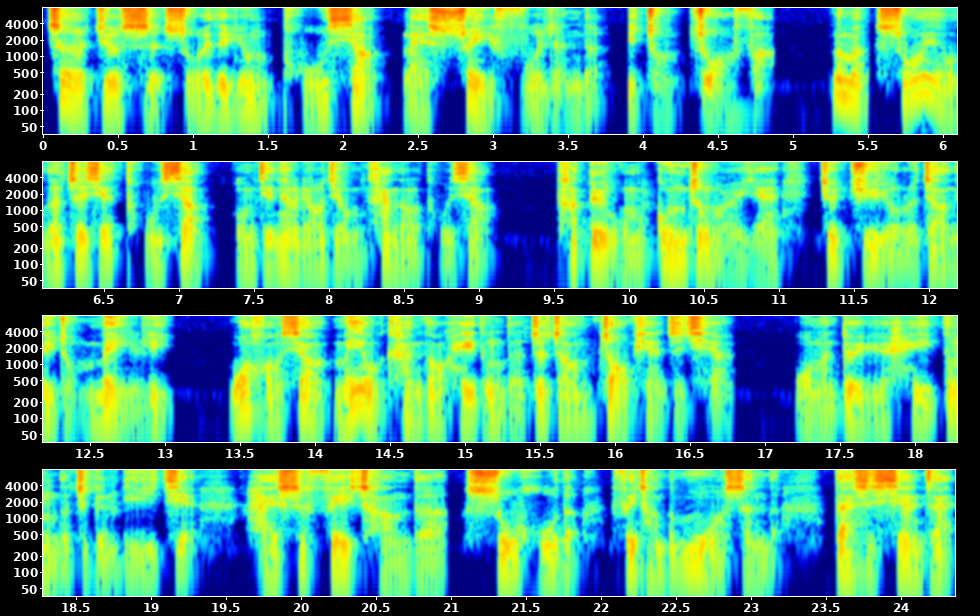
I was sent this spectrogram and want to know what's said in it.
这就是所谓的用图像来说服人的一种做法。那么，所有的这些图像，我们今天要了解，我们看到的图像，它对我们公众而言就具有了这样的一种魅力。我好像没有看到黑洞的这张照片之前，我们对于黑洞的这个理解还是非常的疏忽的，非常的陌生的。但是现在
